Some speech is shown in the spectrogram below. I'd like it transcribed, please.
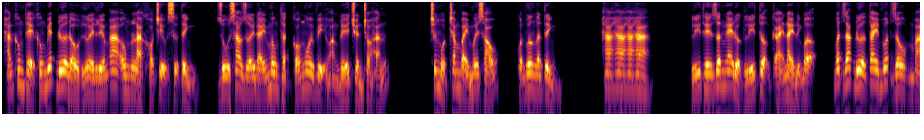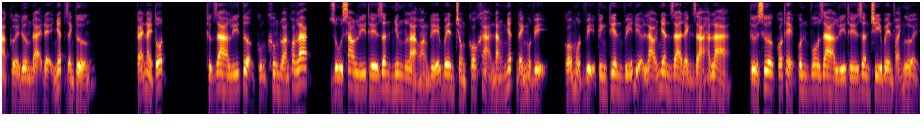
Hắn không thể không biết đưa đầu lưỡi liếm a ông là khó chịu sự tình, dù sao dưới đáy mông thật có ngôi vị hoàng đế truyền cho hắn. Chương một trăm bảy mươi sáu quận vương ân tỉnh ha ha ha ha. Lý thế dân nghe được lý tượng cái này định bợ, bất giác đưa tay vớt râu mà cười đương đại đệ nhất danh tướng. Cái này tốt. Thực ra lý tượng cũng không đoán khoác lác, dù sao lý thế dân nhưng là hoàng đế bên trong có khả năng nhất đánh một vị, có một vị kinh thiên vĩ địa lão nhân ra đánh giá hắn là, từ xưa có thể quân vô gia lý thế dân chi bên phải người.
